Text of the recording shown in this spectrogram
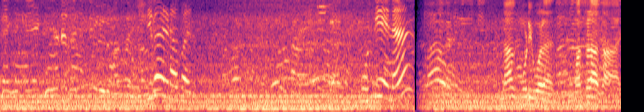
ती बघ बस मोठी आहे ना नागमोडी वळण मसळा घाट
